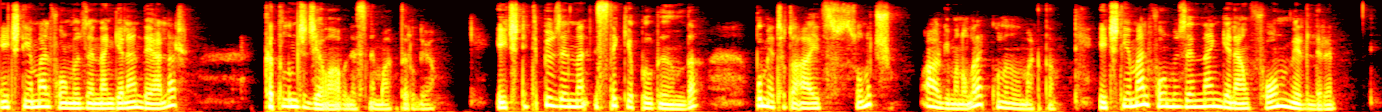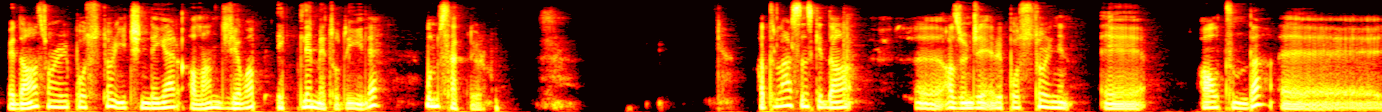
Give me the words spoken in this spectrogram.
HTML formu üzerinden gelen değerler katılımcı cevabı nesneme aktarılıyor. HTTP üzerinden istek yapıldığında bu metoda ait sonuç argüman olarak kullanılmakta. HTML formu üzerinden gelen form verileri ve daha sonra repository içinde yer alan cevap ekle metodu ile bunu saklıyorum. Hatırlarsınız ki daha e, az önce repository'nin e, altında e,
